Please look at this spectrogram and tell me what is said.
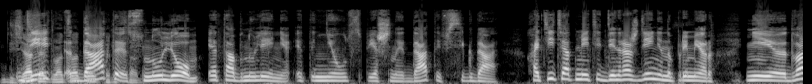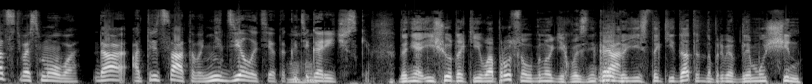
10, Де- 20, даты 30. с нулем – это обнуление, это неуспешные даты всегда. Хотите отметить день рождения, например, не 28-го, да, а 30-го, не делайте это категорически. Да нет, еще такие вопросы у многих возникают. Да. Есть такие даты, например, для мужчин,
